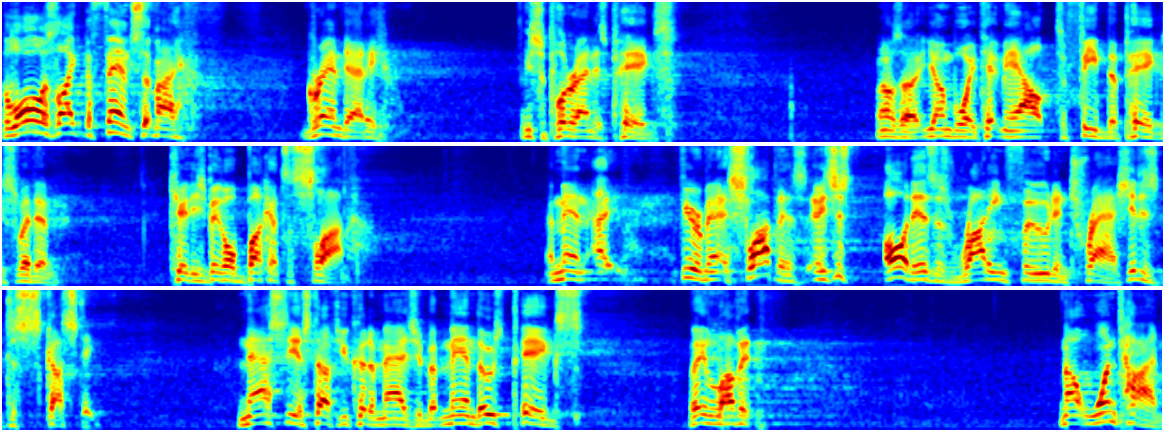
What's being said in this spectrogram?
The law is like the fence that my granddaddy used to put around his pigs. When I was a young boy, took me out to feed the pigs with him, carry these big old buckets of slop. And man, I, if you're a man, slop is, it's just, all it is is rotting food and trash. It is disgusting. Nastiest stuff you could imagine. But man, those pigs, they love it. Not one time,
